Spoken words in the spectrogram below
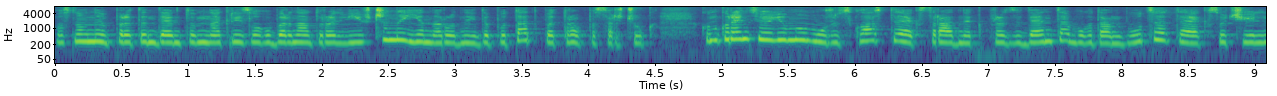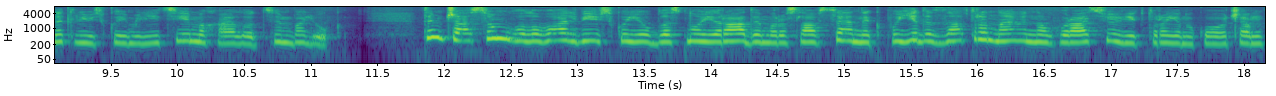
Основним претендентом на крісло губернатора Львівщини є народний депутат Петро Писарчук. Конкуренцію йому можуть скласти екс-радник президента Богдан Буца та екс-очільник львівської міліції Михайло Цимбалюк. Тим часом голова Львівської обласної ради Мирослав Сенник поїде завтра на інаугурацію Віктора Януковича.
